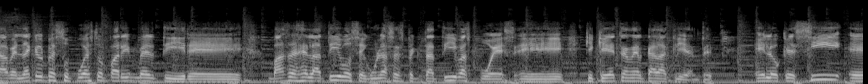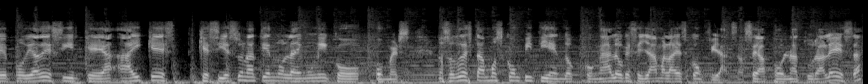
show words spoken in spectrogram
la verdad que el presupuesto para invertir eh, va a ser relativo según las expectativas pues eh, que quiere tener cada cliente. En lo que sí eh, podía decir que hay que, que si es una tienda online, un e-commerce, nosotros estamos compitiendo con algo que se llama la desconfianza. O sea, por naturaleza,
